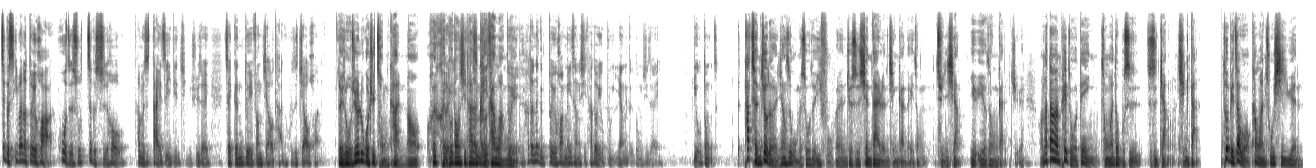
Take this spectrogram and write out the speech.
这个是一般的对话，或者说这个时候他们是带着一点情绪在在跟对方交谈或是交换。对，我觉得如果去重看，然后很很多对东西它是可看玩味的对，他的那个对话，每一场戏它都有不一样的东西在流动着。它成就的很像是我们说的一幅，可能就是现代人情感的一种群像，也也有这种感觉。好，那当然，佩佐的电影从来都不是只是讲情感，特别在我看完出戏院，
